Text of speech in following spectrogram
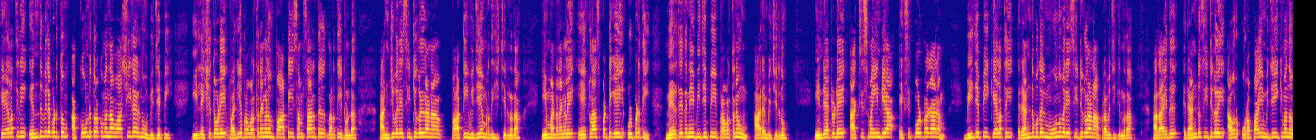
കേരളത്തിന് എന്ത് വില കൊടുത്തും അക്കൗണ്ട് തുറക്കുമെന്ന വാശിയിലായിരുന്നു ബി ജെ പി. ഈ ലക്ഷ്യത്തോടെ വലിയ പ്രവർത്തനങ്ങളും പാർട്ടി സംസ്ഥാനത്ത് നടത്തിയിട്ടുണ്ട്. അഞ്ചു വരെ സീറ്റുകളിലാണ് പാർട്ടി വിജയം പ്രതീക്ഷിച്ചിരുന്നത്. ഈ മണ്ഡലങ്ങളെ എ ക്ലാസ് പട്ടികയിൽ ഉൾപ്പെടുത്തി നേരത്തെ തന്നെ ബി ജെ പി പ്രവർത്തനവും ആരംഭിച്ചിരുന്നു. India Today Axis My India exit poll പ്രകാരം ബി ജെ പി കേരളത്തിൽ രണ്ട് മുതൽ മൂന്ന് വരെ സീറ്റുകളാണ് പ്രവചിക്കുന്നത്. അതായത് രണ്ട് സീറ്റുകളിൽ അവർ ഉറപ്പായും വിജയിക്കുമെന്ന്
